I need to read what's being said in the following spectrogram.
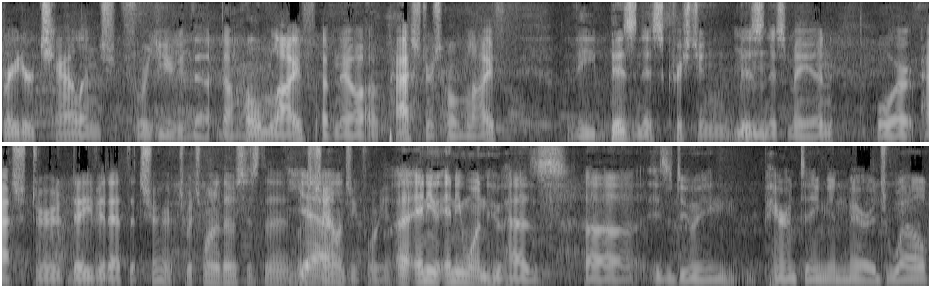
greater challenge for you? The the home life of now a pastor's home life, the business Christian Mm-hmm. businessman, or Pastor David at the church? Which one of those is the most Yeah. challenging for you? Uh, any anyone who has uh, is doing parenting and marriage well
